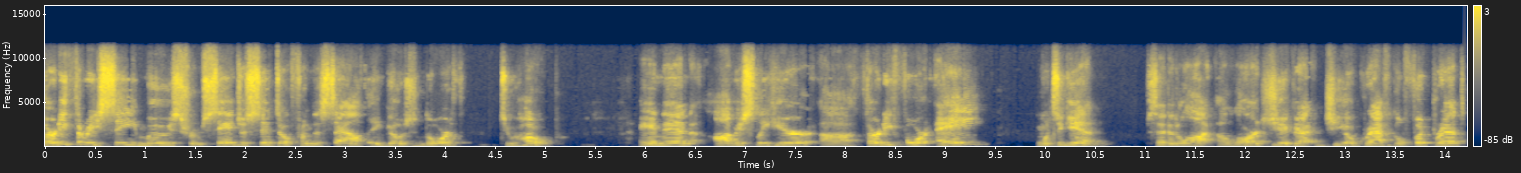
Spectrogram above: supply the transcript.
33C moves from San Jacinto from the south and goes north to Hope. And then obviously here, uh, 34A, once again, said it a lot, a large geogra geographical footprint.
